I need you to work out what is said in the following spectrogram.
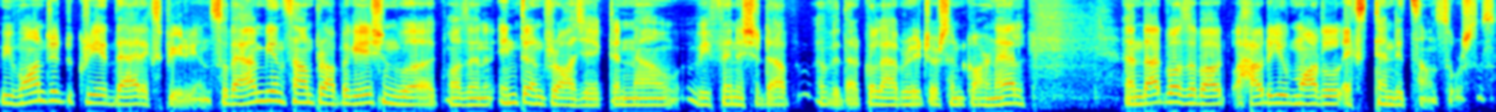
we wanted to create that experience. So the ambient sound propagation work was an intern project, and now we finished it up with our collaborators in Cornell. And that was about how do you model extended sound sources.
